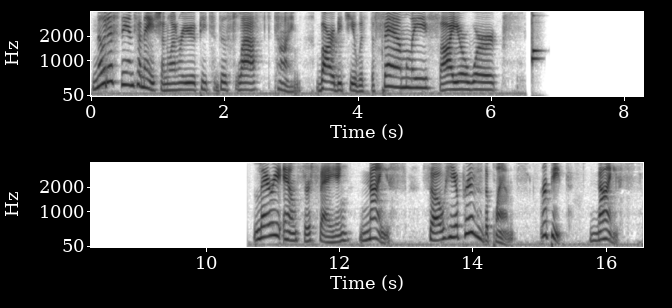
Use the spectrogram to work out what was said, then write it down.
Notice the intonation when we repeat this last time. Barbecue with the family, fireworks. Larry answers saying, nice. So he approves the plans. Repeat, nice.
